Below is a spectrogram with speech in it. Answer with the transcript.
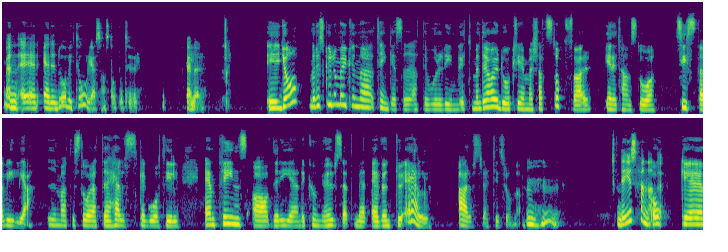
Men är, är det då Victoria som står på tur? Eller? Ja, men det skulle man ju kunna tänka sig att det vore rimligt. Men det har ju då Kremer satt stopp för enligt hans då sista vilja. I och med att det står att det helst ska gå till en prins av det regerande kungahuset med eventuell arvsrätt till tronen. Mm -hmm. Det är ju spännande. Och eh,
